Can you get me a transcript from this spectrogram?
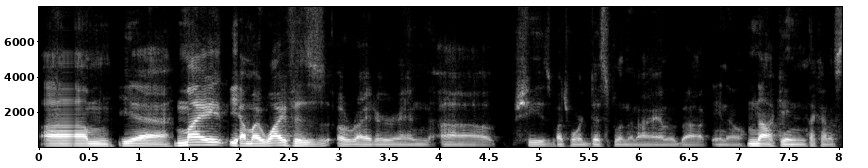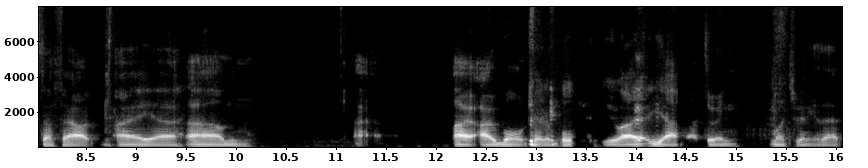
Um, yeah, my yeah, my wife is a writer, and uh, she's much more disciplined than I am about you know knocking that kind of stuff out. I uh, um, I, I won't try to bully you. I yeah, I'm not doing much of any of that.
